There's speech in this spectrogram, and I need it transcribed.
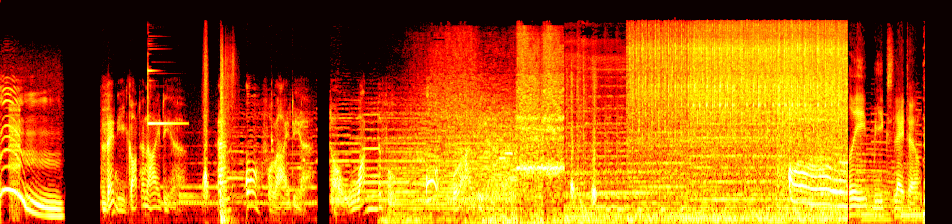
Hmm. Then he got an idea. An awful idea. A wonderful, awful idea. Three weeks later.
